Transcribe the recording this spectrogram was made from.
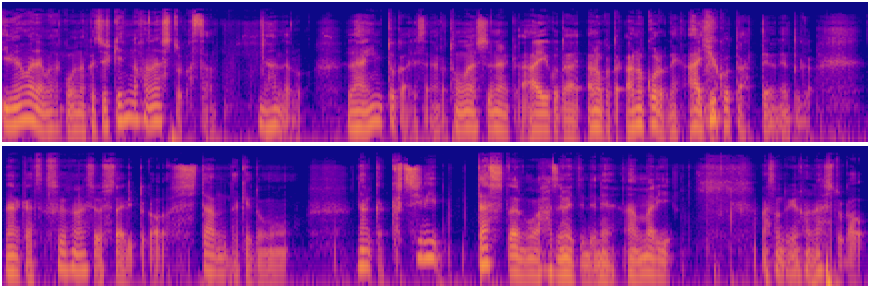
今までもさ、こうなんか受験の話とかさ、なんだろう、LINE とかでさ、なんか友達となんか、ああいうこと、あのこと、あの頃ね、ああいうことあったよねとか、なんかそういう話をしたりとかはしたんだけども、なんか口に出したのは初めてでね、あんまり、まあその時の話とかを、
